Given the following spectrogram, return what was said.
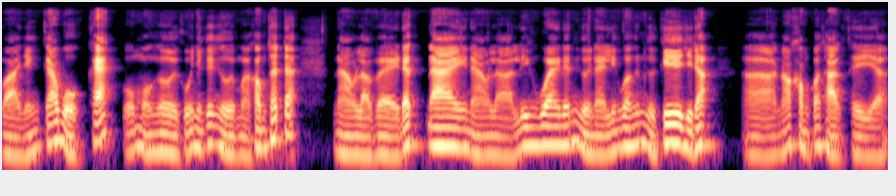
và những cáo buộc khác của mọi người của những cái người mà không thích đó nào là về đất đai nào là liên quan đến người này liên quan đến người kia gì đó à, nó không có thật thì à,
